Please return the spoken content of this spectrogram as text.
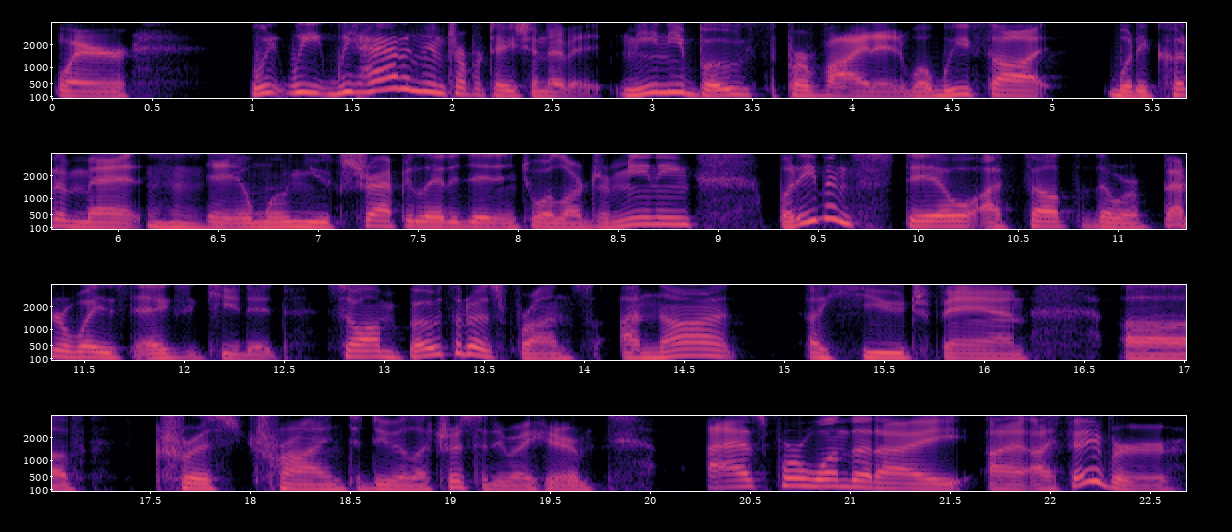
where. We, we we had an interpretation of it. Me and you both provided what we thought what it could have meant mm-hmm. when you extrapolated it into a larger meaning. But even still, I felt that there were better ways to execute it. So on both of those fronts, I'm not a huge fan of Chris trying to do electricity right here. as for one that I, I I favor,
